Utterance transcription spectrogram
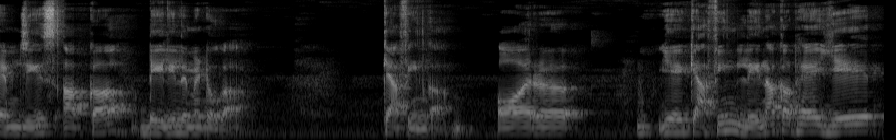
एम आपका डेली लिमिट होगा कैफ़ीन का। और ये कैफ़ीन लेना कब है? ये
